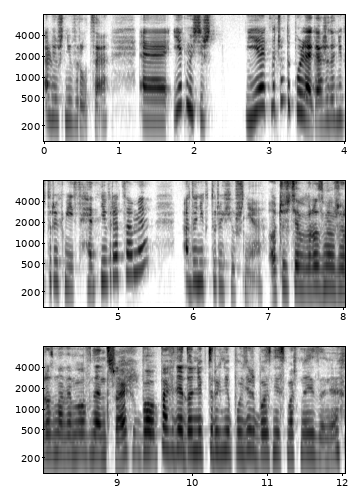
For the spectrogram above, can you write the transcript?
ale już nie wrócę. E, jak myślisz, jak, na czym to polega, że do niektórych miejsc chętnie wracamy, a do niektórych już nie? Oczywiście rozumiem, że rozmawiamy o wnętrzach, bo pewnie do niektórych nie pójdziesz, bo jest niesmaczne jedzenie.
